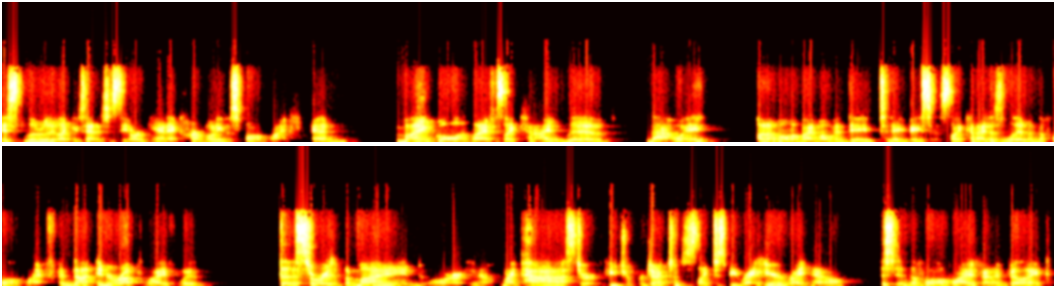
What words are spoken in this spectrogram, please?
it's literally like you said, it's just the organic, harmonious flow of life. And my goal in life is like, can I live that way on a moment by moment, day to day basis? Like, can I just live in the flow of life and not interrupt life with the stories of the mind or, you know, my past or future projections? Just like, just be right here, right now, just in the flow of life. And I feel like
